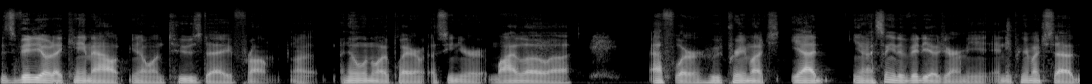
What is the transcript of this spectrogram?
this video that came out, you know, on Tuesday from uh, an Illinois player, a senior Milo uh, Eifler, who pretty much, yeah, you know, I sent you the video, Jeremy, and he pretty much said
